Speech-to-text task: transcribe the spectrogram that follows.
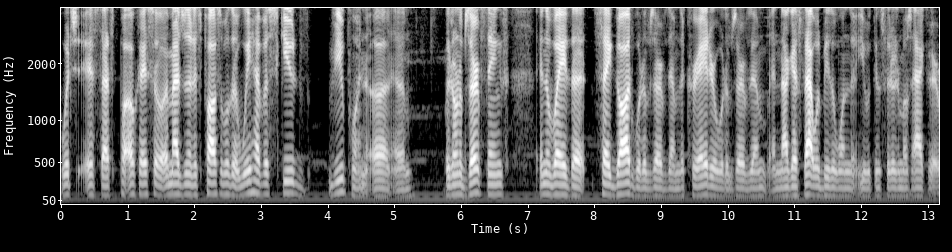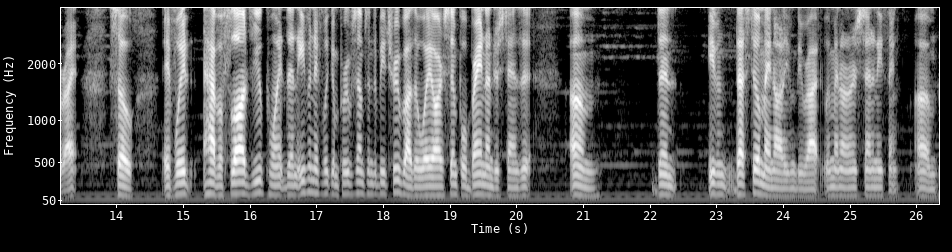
which if that's po- okay, so imagine that it's possible that we have a skewed viewpoint. Uh, um, we don't observe things in the way that say God would observe them, the Creator would observe them, and I guess that would be the one that you would consider the most accurate, right? So if we have a flawed viewpoint, then even if we can prove something to be true by the way our simple brain understands it, um, then even that still may not even be right. We may not understand anything. Um,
